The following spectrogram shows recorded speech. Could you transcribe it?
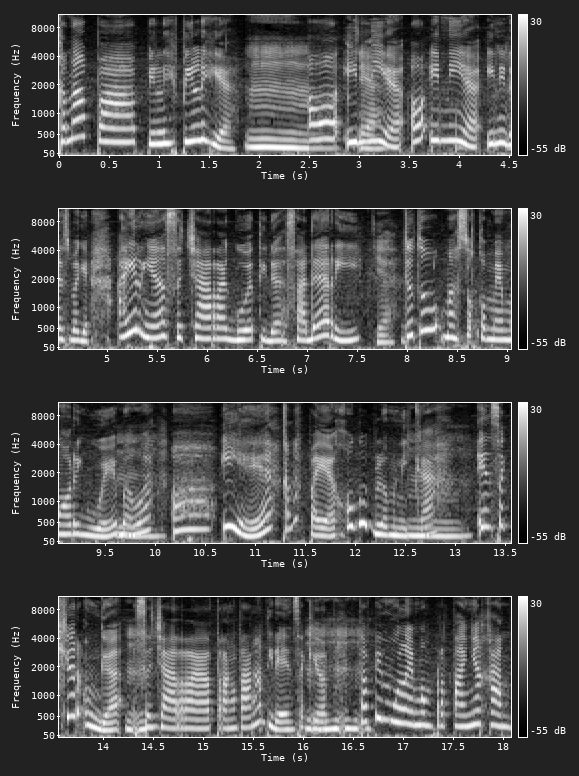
Kenapa pilih-pilih ya? Mm. Oh ini Iya. ya, oh ini ya, ini dan sebagainya. Akhirnya secara gue tidak sadari, Ya. itu tuh masuk ke memori gue bahwa, oh iya ya, kenapa ya? Kok gue belum menikah? Hmm. Insecure enggak? Secara terang-terangan tidak insecure, Mm-mm. tapi mulai mempertanyakan,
